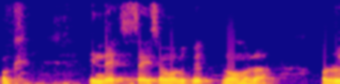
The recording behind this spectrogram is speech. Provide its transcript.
okay இந்த எக்ஸசைஸ் உங்களுக்கு நார்மலாக ஒரு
